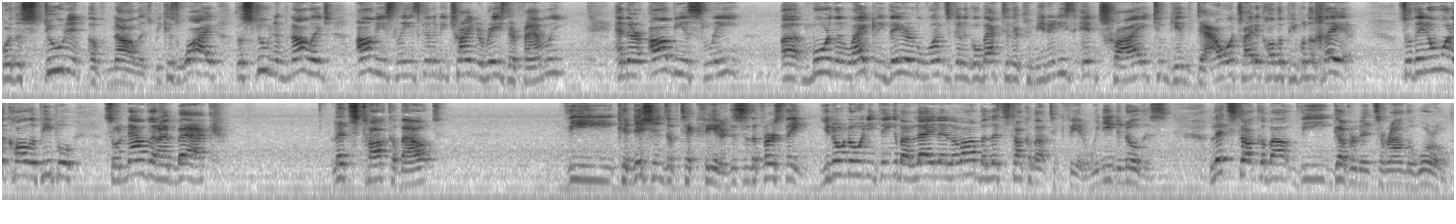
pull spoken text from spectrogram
for the student of knowledge. Because why? The student of knowledge obviously is going to be trying to raise their family. And they're obviously, uh, more than likely, they are the ones going to go back to their communities and try to give dawah, try to call the people to khair. So they don't want to call the people. So now that I'm back, let's talk about the conditions of takfir. This is the first thing. You don't know anything about la ilaha illallah, but let's talk about takfir. We need to know this. Let's talk about the governments around the world.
